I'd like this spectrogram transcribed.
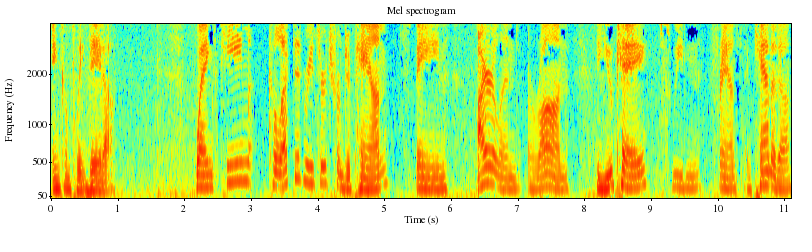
incomplete data. Wang's team collected research from Japan, Spain, Ireland, Iran, the UK, Sweden, France, and Canada,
